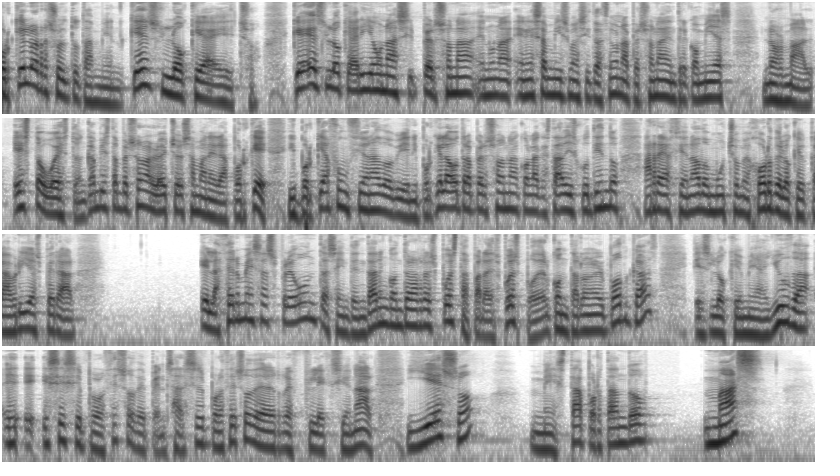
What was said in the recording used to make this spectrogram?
¿Por qué lo ha resuelto tan bien? ¿Qué es lo que ha hecho? ¿Qué es lo que haría una persona en, una, en esa misma situación, una persona entre comillas normal? Esto o esto. En cambio, esta persona lo ha hecho de esa manera. ¿Por qué? ¿Y por qué ha funcionado bien? ¿Y por qué la otra persona con la que estaba discutiendo ha reaccionado mucho mejor de lo que cabría esperar? el hacerme esas preguntas e intentar encontrar respuesta para después poder contarlo en el podcast es lo que me ayuda, e, e, es ese proceso de pensar, es ese proceso de reflexionar. Y eso me está aportando más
